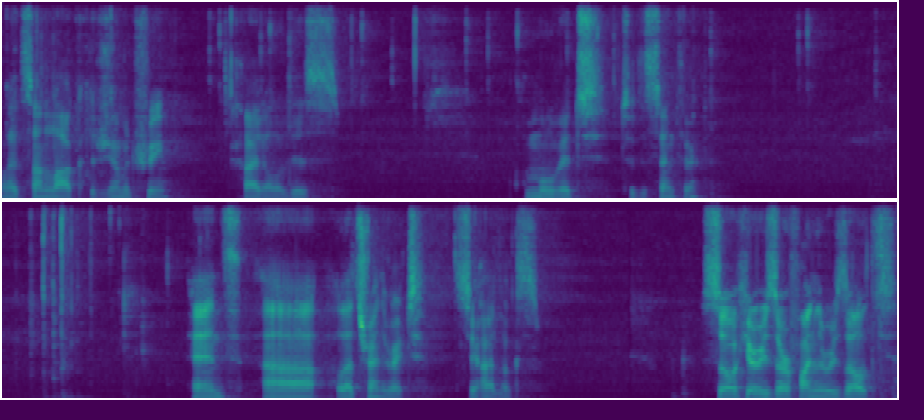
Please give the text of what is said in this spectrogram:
Let's unlock the geometry, hide all of this, move it to the center. And uh, let's render it, see how it looks. So here is our final result.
